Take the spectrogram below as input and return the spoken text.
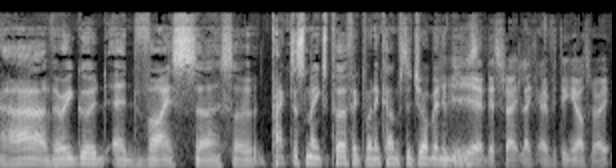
Ah, very good advice. Uh, so practice makes perfect when it comes to job interviews. Yeah, that's right. Like everything else, right?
